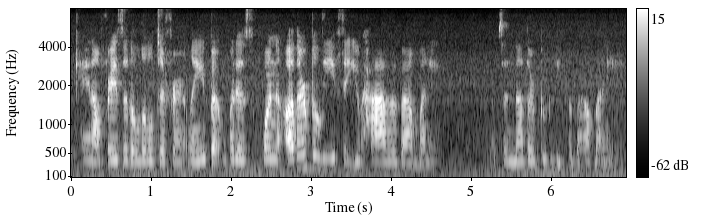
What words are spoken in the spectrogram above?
okay, and I'll phrase it a little differently, but what is one other belief that you have about money? What's another belief about money?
